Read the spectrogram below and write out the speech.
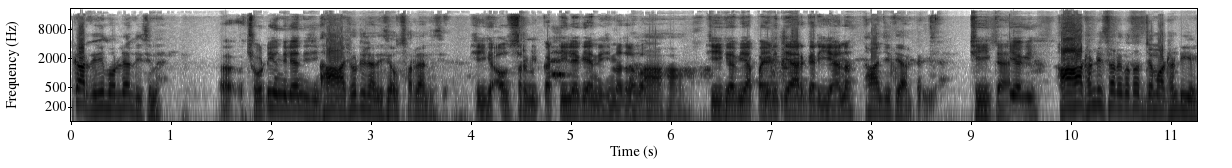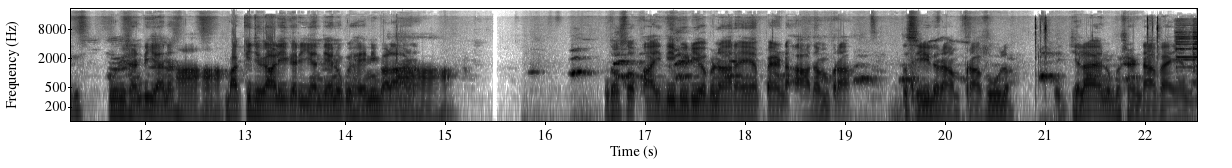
ਘਰ ਦੀ ਨਹੀਂ ਬੋਲ ਲਿਆਂਦੀ ਸੀ ਮੈਂ। ਛੋਟੀ ਹੁੰਦੀ ਲਿਆਂਦੀ ਸੀ? ਹਾਂ ਛੋਟੀ ਲੈਂਦੀ ਸੀ ਉਸਰ ਲੈਂਦੀ ਸੀ। ਠੀਕ ਹੈ ਅਫਸਰ ਕੱਟੀ ਲੈ ਕੇ ਆਂਦੀ ਸੀ ਮਤਲਬ? ਹਾਂ ਹਾਂ। ਠੀਕ ਹੈ ਵੀ ਆਪਾਂ ਜਿਹੜੀ ਤਿਆਰ ਕਰੀ ਆ ਨਾ? ਹਾਂ ਜੀ ਤਿਆਰ ਕਰੀ ਹੈ ਠੀਕ ਹੈ। ਹੈਗੀ ਹਾਂ ਹਾਂ ਠੰਡੀ ਸਾਡੇ ਕੋਲ ਤਾਂ ਜਮਾ ਠੰਡੀ ਹੈਗੀ। ਪੂਰੀ ਠੰਡੀ ਆ ਨਾ? ਹਾਂ ਹਾਂ। ਬਾਕੀ ਜਗਾਲੀ ਕਰੀ ਜਾਂਦੇ ਇਹਨੂੰ ਕੋਈ ਹੈ ਨਹੀਂ ਬਾਲਾ ਹਾਂ ਹਾਂ ਹਾਂ। ਦੋਸਤੋ ਅੱਜ ਦੀ ਵੀਡੀਓ ਬਣਾ ਰਹੇ ਆ ਪਿੰਡ ਆਦਮਪੁਰਾ ਤਹਿਸੀਲ ਰਾਮਪੁਰਾ ਫੂਲ। ਤੇ ਜ਼ਿਲ੍ਹਾ ਇਹਨੂੰ ਬਠਿੰਡਾ ਪੈ ਜਾਂਦਾ।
